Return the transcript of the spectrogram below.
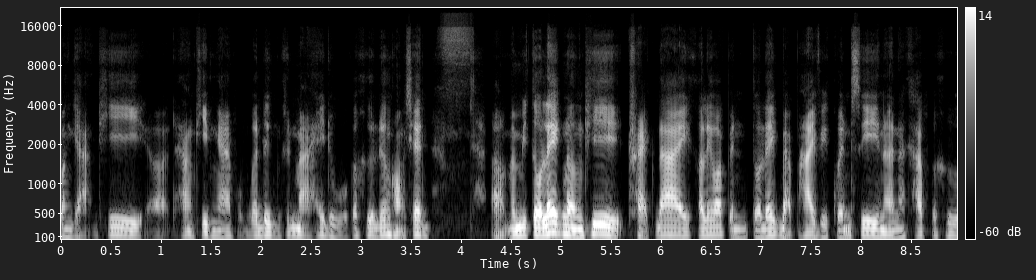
บางอย่างที่ทางทีมงานผมก็ดึงขึ้นมาให้ดูก็คือเรื่องของเช่น มันมีตัวเลขหนึ่งที่ track ได้เขาเรียกว่าเป็นตัวเลขแบบ high frequency นะนะครับ ก็คือ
